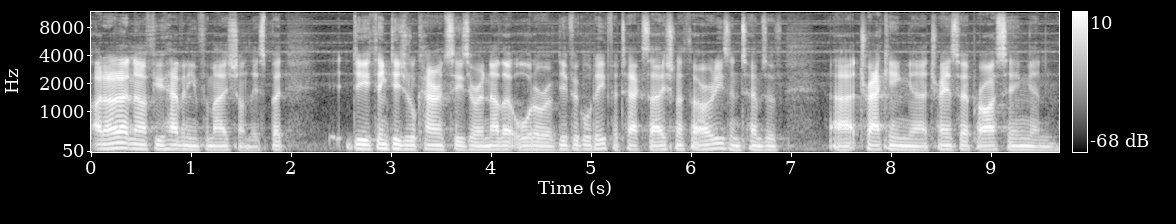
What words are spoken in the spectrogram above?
I don't know if you have any information on this, but do you think digital currencies are another order of difficulty for taxation authorities in terms of uh, tracking uh, transfer pricing and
